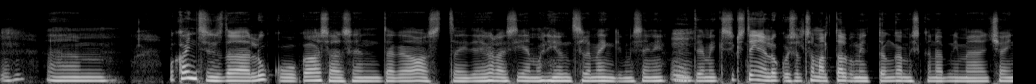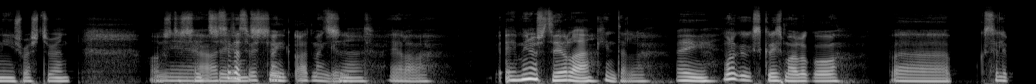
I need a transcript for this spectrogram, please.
mm. -hmm. ähm, ma kandsin seda lugu kaasas endaga aastaid ja ei ole siiamaani jõudnud selle mängimiseni mm., ma ei Mm. tea, miks, üks teine lugu sealt samalt albumilt on ka, mis kannab nime Chinese Restaurant. ja seda sa vist mäng-, oled mänginud, ei ole või? ei, minu arust ei ole, kindel või? ei. mul on ka üks Krisma lugu äh,, kas see oli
